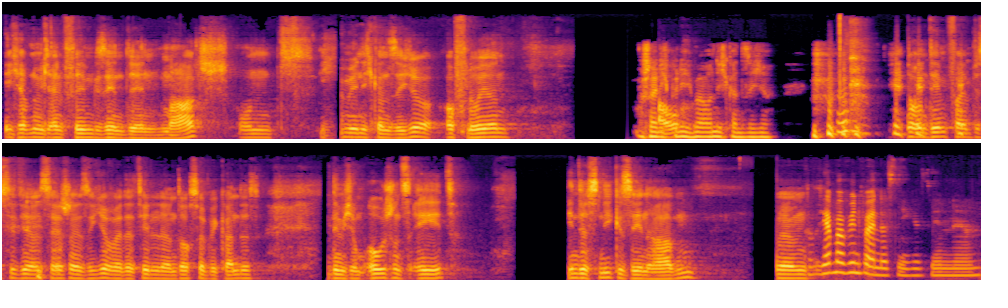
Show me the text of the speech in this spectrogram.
Ich habe nämlich einen Film gesehen, den March, und ich bin mir nicht ganz sicher, auf Florian. Wahrscheinlich auch. bin ich mir auch nicht ganz sicher. doch in dem Fall bist du dir sehr schnell sicher, weil der Titel dann doch sehr bekannt ist. Nämlich um Ocean's 8 in der Sneak gesehen haben. Ähm, also ich habe auf jeden Fall in der Sneak gesehen, ja.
